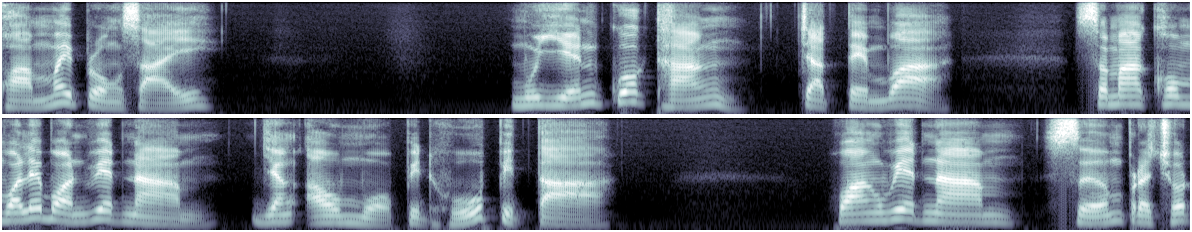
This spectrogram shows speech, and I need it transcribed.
ความไม่โปร่งใสมูเยียนกวกถังจัดเต็มว่า สมาคมวอลเลย์บอลเวียดนามยังเอาหมวกปิดหูปิดตาฮวางเวียดนามเสริมประชด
